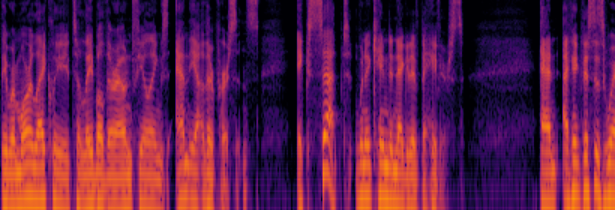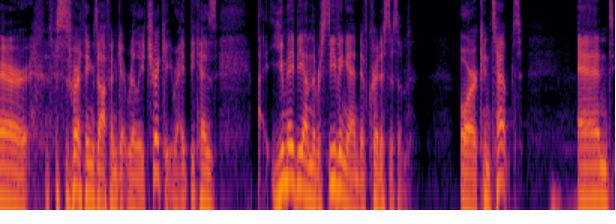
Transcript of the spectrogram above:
they were more likely to label their own feelings and the other person's, except when it came to negative behaviors. And I think this is where this is where things often get really tricky, right? Because uh, you may be on the receiving end of criticism or contempt and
